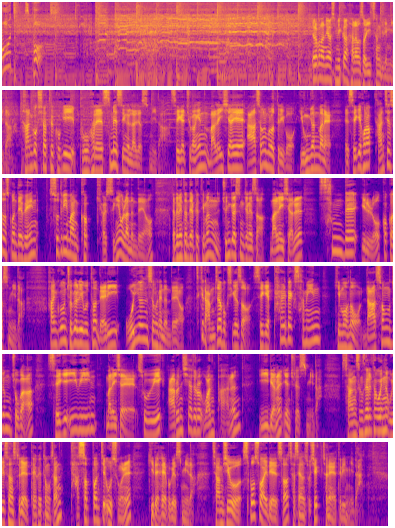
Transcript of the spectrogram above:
스포츠 스포츠. 여러분 안녕하십니까? 아나운서 이창진입니다. 한국 셔틀콕이 부활의 스매싱을 날렸습니다. 세계 최강인 말레이시아의 아성을 무너뜨리고 6년 만에 세계 혼합 단체 선수권 대회인 수드리만컵 결승에 올랐는데요. 배드민턴 대표팀은 준결승전에서 말레이시아를 3대 1로 꺾었습니다 한국은 조별리부터 내리 5연승을 했는데요. 특히 남자 복식에서 세계 803위인 김원호, 나성증 조가 세계 2위인 말레이시아의 소유익 아룬시아조를 완파하는 이변을 연출했습니다. 상승세를 타고 있는 우리 선수들의 대회 통산 다섯 번째 우승을 기대해 보겠습니다. 잠시 후 스포츠와이드에서 자세한 소식 전해드립니다.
